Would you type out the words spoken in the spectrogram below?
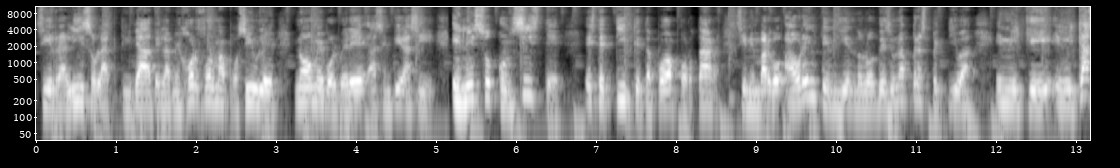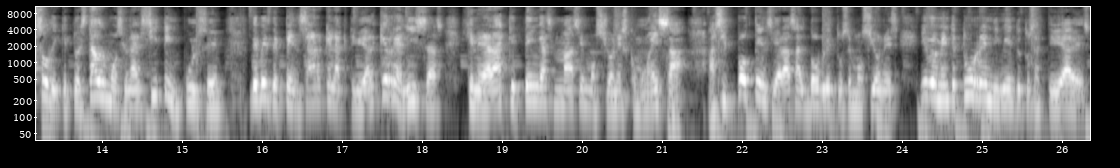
Si realizo la actividad de la mejor forma posible, no me volveré a sentir así. En eso consiste este tip que te puedo aportar. Sin embargo, ahora entendiéndolo desde una perspectiva en el que en el caso de que tu estado emocional sí te impulse, debes de pensar que la actividad que realizas generará que tengas más emociones como esa. Así potenciarás al doble tus emociones y obviamente tu rendimiento y tus actividades.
